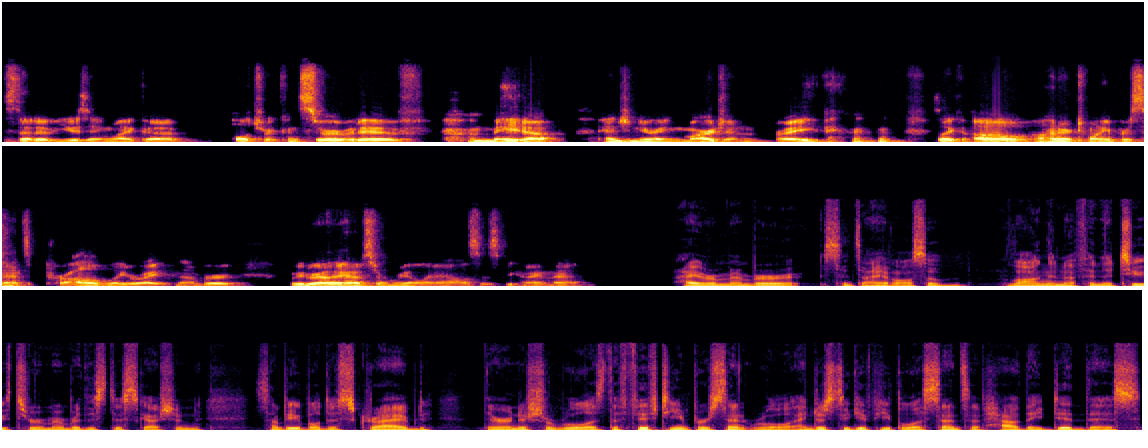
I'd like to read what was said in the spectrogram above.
instead of using like a ultra conservative made up engineering margin right? It's like oh 120% is probably right number. We'd rather have some real analysis behind that. I remember since i have also long enough in the tooth to remember this discussion some people described their initial rule as the 15% rule. And just to give people a sense of how they did this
